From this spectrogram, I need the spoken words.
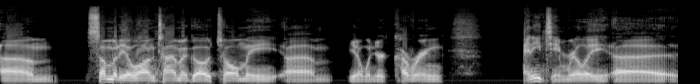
Um, somebody a long time ago told me, um, you know, when you're covering any team really, uh,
